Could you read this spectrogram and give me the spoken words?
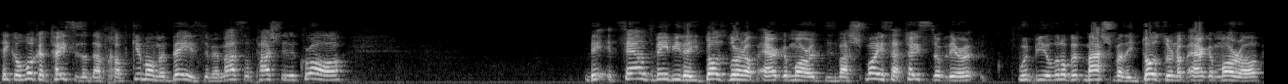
Take a look at Taisis of Daf Chav Gimel Mebeis, the Remasel Pashti the Kra. It sounds maybe that he does learn up Ergamara. This Mashmoyis Taisis over there would be a little bit mashma. That he does learn up Ergamara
